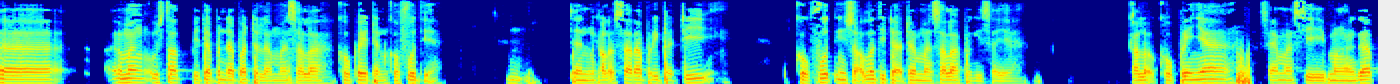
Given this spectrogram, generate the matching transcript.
Uh, memang Ustadz beda pendapat dalam masalah GoPay dan GoFood ya. Hmm. Dan kalau secara pribadi, GoFood insya Allah tidak ada masalah bagi saya. Kalau GoPay-nya saya masih menganggap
